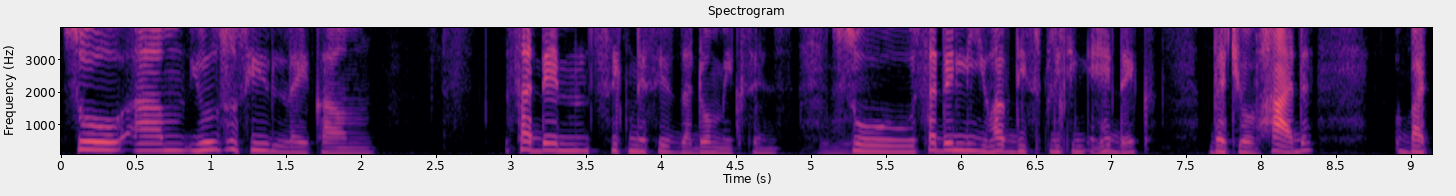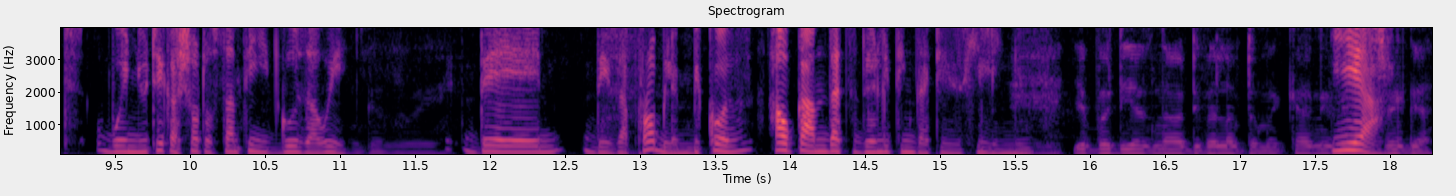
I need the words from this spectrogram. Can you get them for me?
So um, you also see like um, sudden sicknesses that don't make sense so suddenly you have this splitting headache that you've had but when you take a shot of something it goes away goes away. then there's a problem because how come that's the only thing that is healing you Your body has now developed a mechanism Yeah. trigger.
